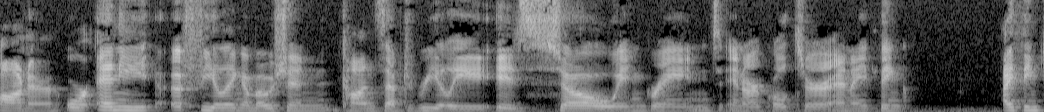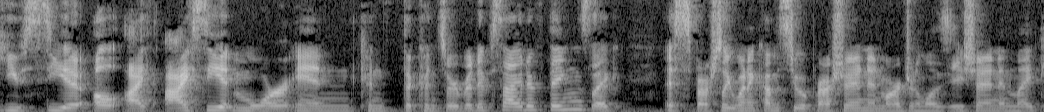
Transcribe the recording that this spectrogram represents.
honor or any uh, feeling emotion concept really is so ingrained in our culture and i think i think you see it i, I see it more in con- the conservative side of things like especially when it comes to oppression and marginalization and like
